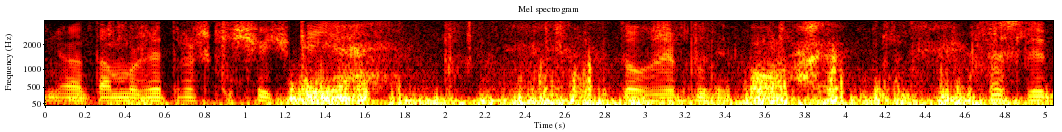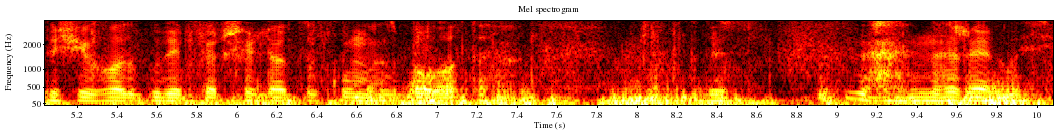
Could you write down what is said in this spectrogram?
у нього там уже трошки щучки є, то вже буде повно. На слідуючий год буде перший льот кума з болота. Буде з- на жерлиці.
